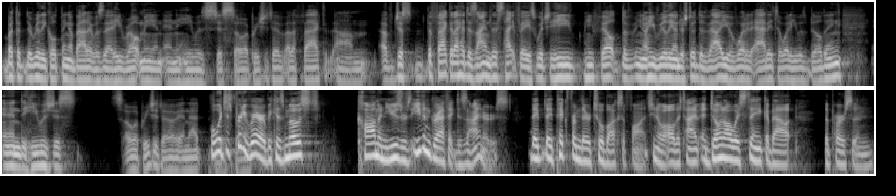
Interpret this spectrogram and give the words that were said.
But the, the really cool thing about it was that he wrote me and, and he was just so appreciative of the fact um, of just the fact that I had designed this typeface, which he he felt the you know he really understood the value of what it added to what he was building, and he was just so appreciative of it. And that Well, which is pretty rare because most common users, even graphic designers, they they pick from their toolbox of fonts, you know, all the time, and don't always think about the person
